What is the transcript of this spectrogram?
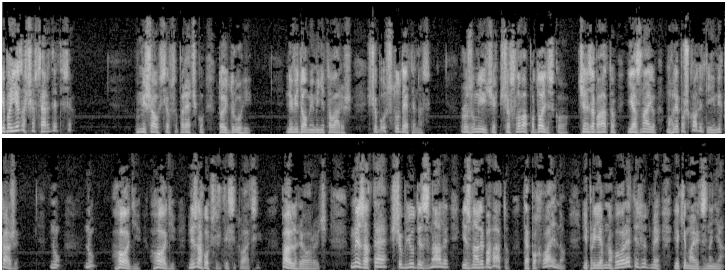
Хіба є за що сердитися? Вмішався в суперечку той другий, невідомий мені товариш, щоб устудити нас, розуміючи, що слова Подольського, чи не забагато я знаю, могли пошкодити їм і каже Ну, ну, годі, годі, не загострюйте ситуацію. Павло Григорович, ми за те, щоб люди знали і знали багато, те похвально і приємно говорити з людьми, які мають знання.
